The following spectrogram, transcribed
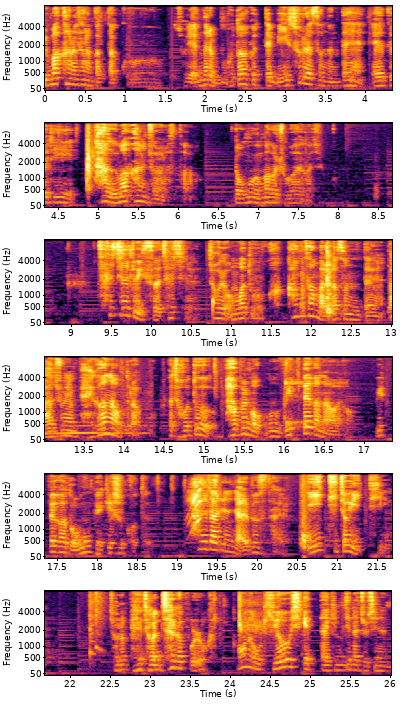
음악하는 사람 같다고. 저 옛날에 고등학교 때 미술을 했었는데 애들이 다 음악하는 줄 알았어. 너무 음악을 좋아해가지고. 체질도 있어요 체질. 저희 엄마도 항상 말랐었는데 나중엔 배가 나오더라고. 그러니까 저도 밥을 먹으면 윗배가 나와요. 윗배가 너무 배기 싫거든 팔다리는 얇은 스타일. ET죠 ET 저는 배 전체가 볼록 어 너무 귀여우시겠다 김진아 조진아님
